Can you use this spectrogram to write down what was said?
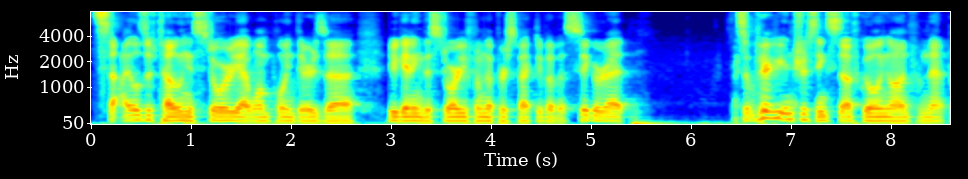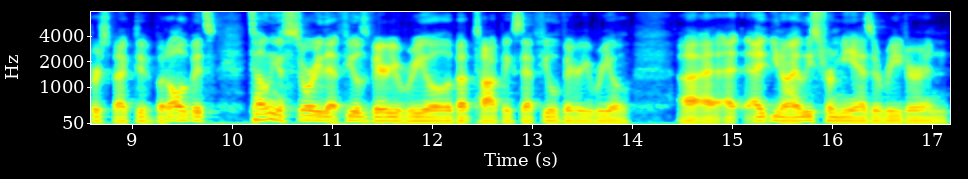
styles of telling a story. At one point there's a you're getting the story from the perspective of a cigarette so very interesting stuff going on from that perspective but all of it's telling a story that feels very real about topics that feel very real. Uh, I, I, you know at least for me as a reader and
